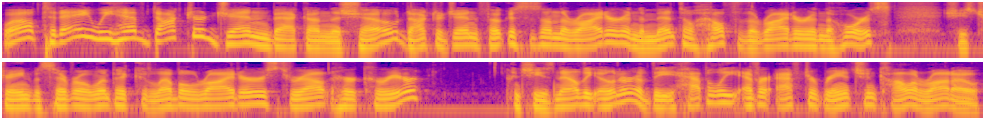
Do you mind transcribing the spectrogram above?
Well, today we have Dr. Jenn back on the show. Dr. Jenn focuses on the rider and the mental health of the rider and the horse. She's trained with several Olympic level riders throughout her career. And she is now the owner of the Happily Ever After Ranch in Colorado.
